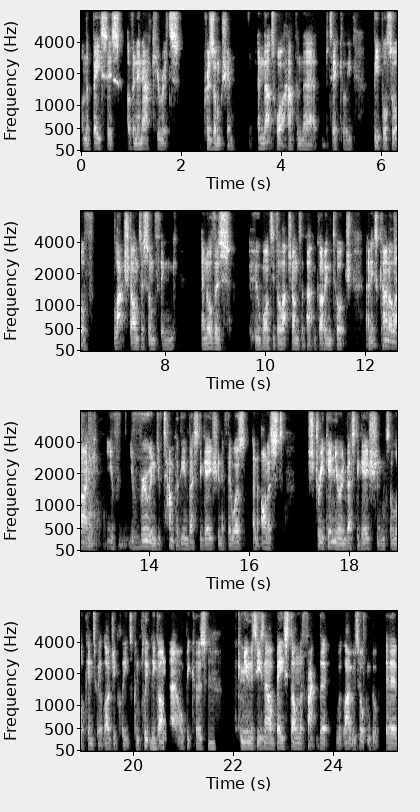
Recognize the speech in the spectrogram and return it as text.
on the basis of an inaccurate presumption, and that's what happened there. Particularly, people sort of latched onto something, and others who wanted to latch onto that got in touch, and it's kind of like you've you've ruined, you've tampered the investigation. If there was an honest streak in your investigation to look into it logically, it's completely mm. gone now because mm. Is now based on the fact that, like we were talking uh,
